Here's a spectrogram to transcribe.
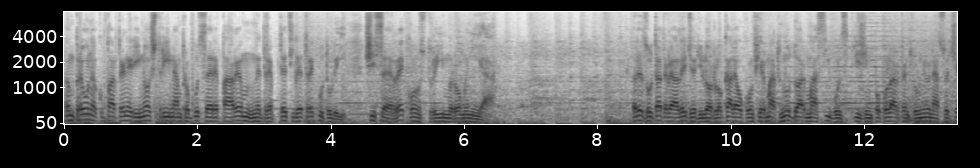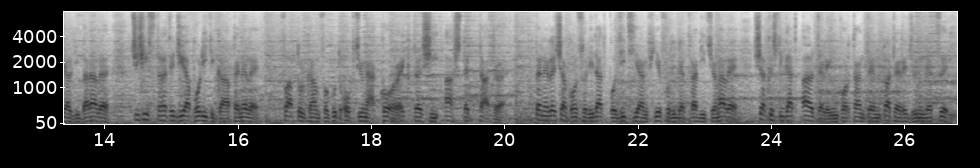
Împreună cu partenerii noștri ne-am propus să reparăm nedreptățile trecutului și să reconstruim România. Rezultatele alegerilor locale au confirmat nu doar masivul sprijin popular pentru Uniunea Social-Liberală, ci și strategia politică a PNL, faptul că am făcut opțiunea corectă și așteptată. PNL și-a consolidat poziția în fiefurile tradiționale și a câștigat altele importante în toate regiunile țării.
